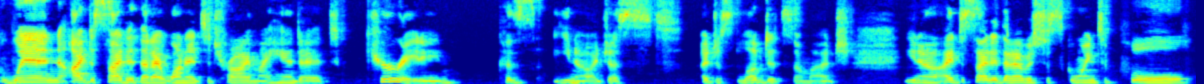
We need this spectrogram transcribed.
when I decided that I wanted to try my hand at curating because you know I just I just loved it so much. You know, I decided that I was just going to pull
